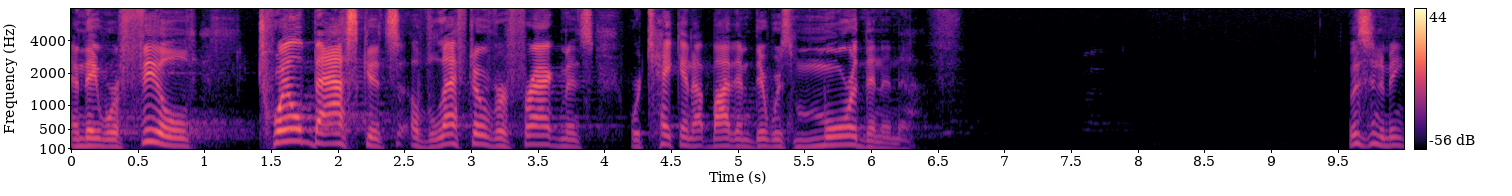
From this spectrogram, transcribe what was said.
and they were filled. Twelve baskets of leftover fragments were taken up by them. There was more than enough. Listen to me.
